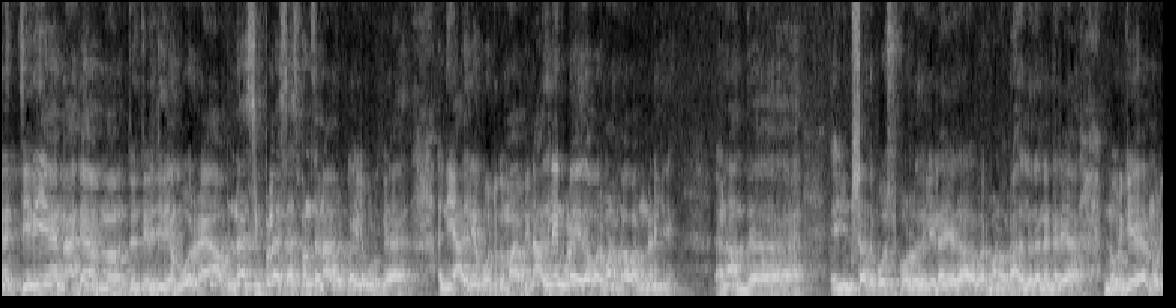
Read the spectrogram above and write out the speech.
எனக்கு தெரியும். நான் தான் வந்து தெரிஞ்சுதான் போடுறேன் அப்படின்னா சிம்பிளாக சஸ்பென்ஷன் ஆர்டர் கையில் கொடுங்க. நீ அதிலே போட்டுக்கோமா அப்படின்னு. அதுலேயும் கூட ஏதோ வருமானம்லாம் வரணும்னு நினைக்கிறேன். ஏன்னா அந்த இன்ஸ்டா அந்த போஸ்ட் போடுறதுலாம் ஏதாவது வருமானம் வரும். அதில் தானே நிறையா நூறு கே இரநூறு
